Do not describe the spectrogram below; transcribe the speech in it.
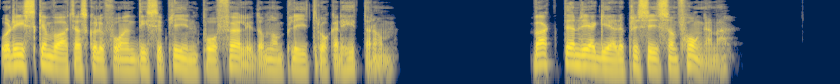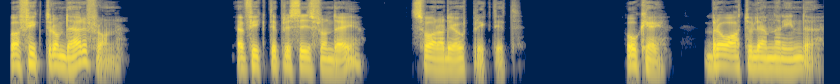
och risken var att jag skulle få en disciplinpåföljd om någon plit råkade hitta dem. Vakten reagerade precis som fångarna. Var fick du dem därifrån? Jag fick det precis från dig, svarade jag uppriktigt. Okej, okay, bra att du lämnar in det.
